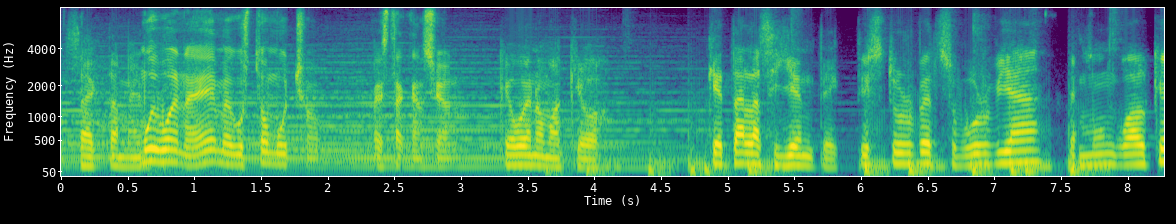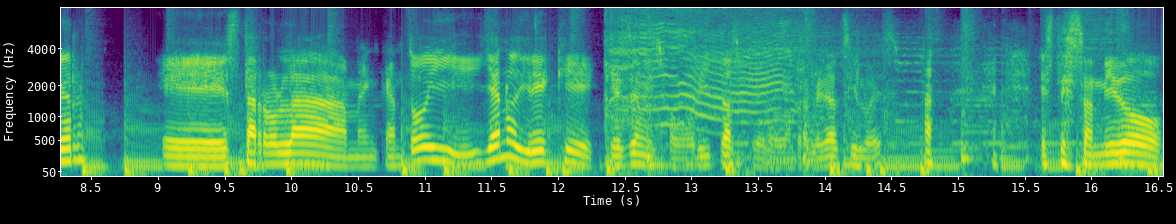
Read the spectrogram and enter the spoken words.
exactamente. Muy buena, ¿eh? me gustó mucho esta canción. Qué bueno, Maqueo. ¿Qué tal la siguiente? Disturbed Suburbia de Moonwalker. Eh, esta rola me encantó y ya no diré que, es de mis favoritas, pero en realidad sí lo es. este sonido,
